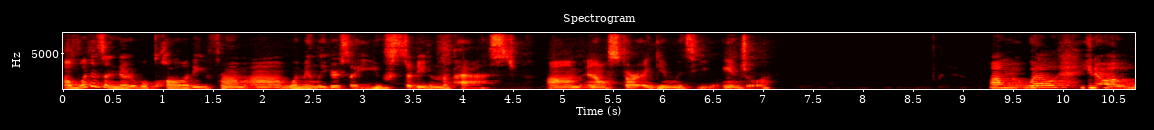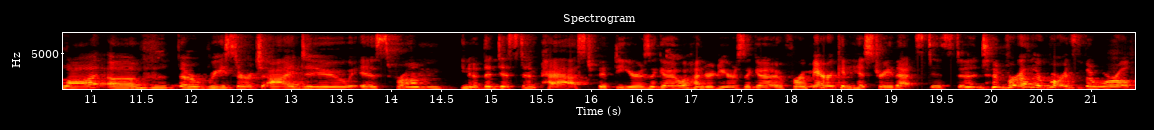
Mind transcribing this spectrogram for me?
uh, what is a notable quality from uh, women leaders that you've studied in the past? Um, and I'll start again with you, Angela. Um, well, you know, a lot of mm-hmm. the research I do is from, you know, the distant past, 50 years ago, 100 years ago. For American history, that's distant. For other parts of the world,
